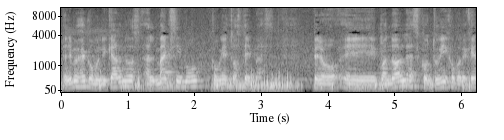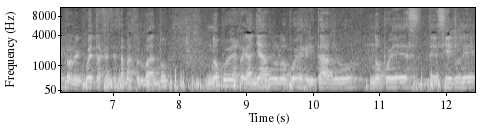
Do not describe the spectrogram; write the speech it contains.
Tenemos que comunicarnos al máximo con estos temas. Pero eh, cuando hablas con tu hijo, por ejemplo, lo encuentras que se está masturbando, no puedes regañarlo, no puedes gritarlo, no puedes decirle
